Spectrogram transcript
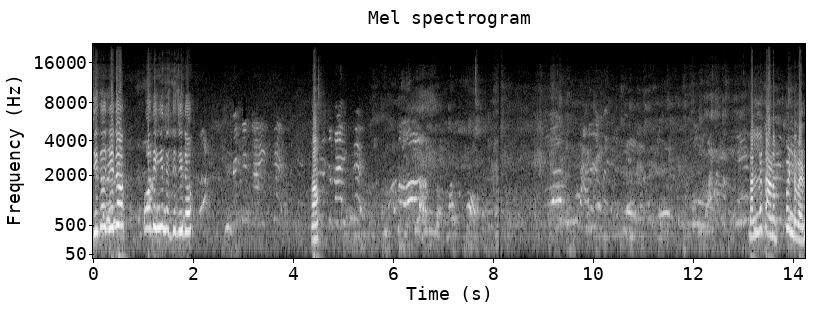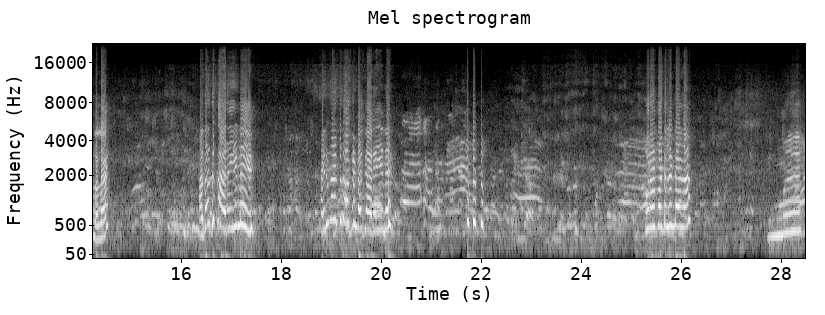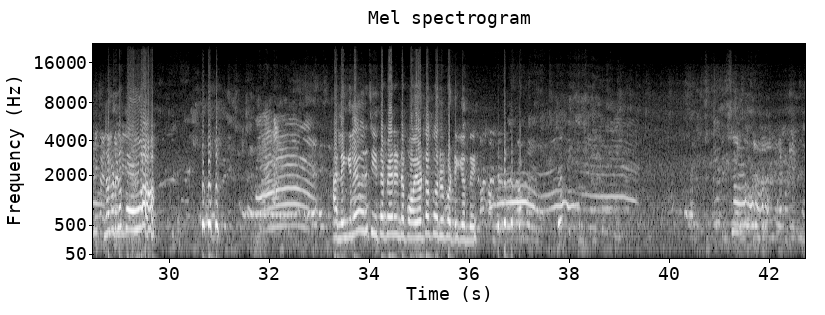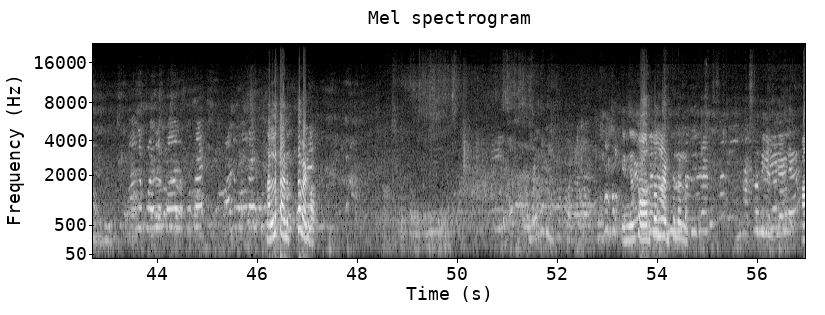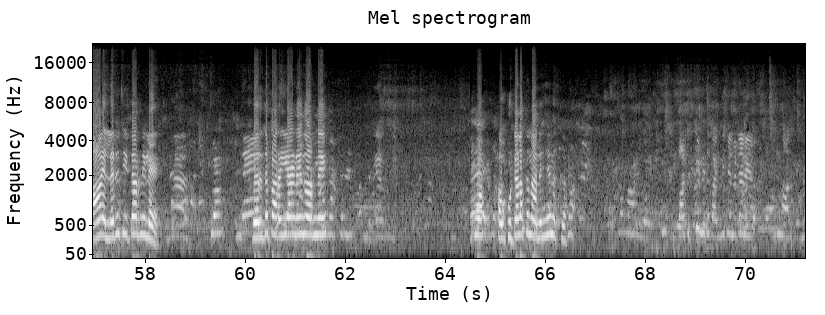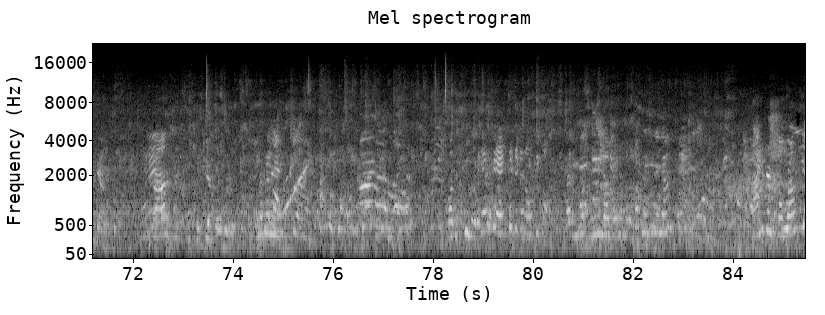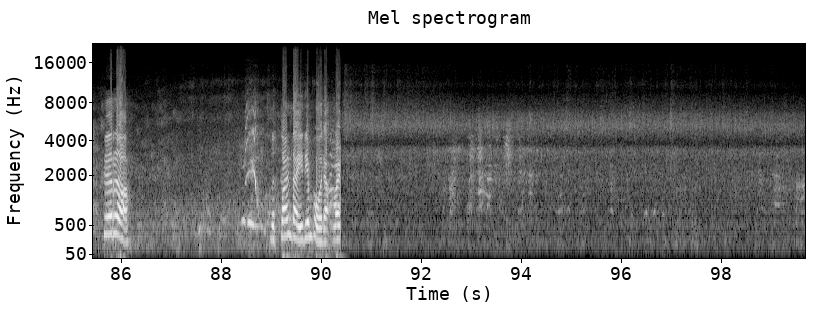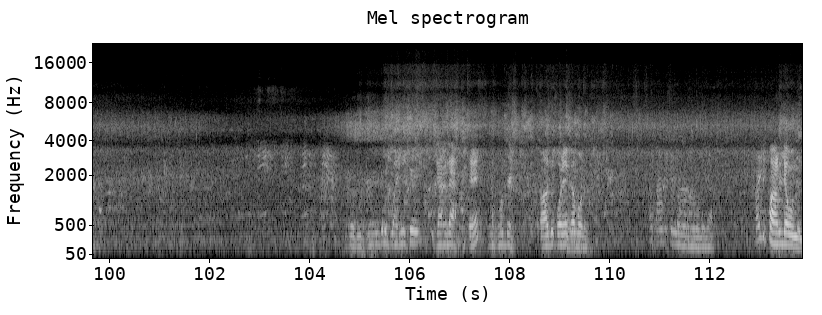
ജിതു ജിതു ഒതുങ്ങി നിൽക്ക് ജിതു. ആ. നല്ല തണുപ്പുണ്ട് വെള്ളല്ലേ അതത് കരയണേ. അതിന് മാറ്റി നോക്കണ്ട കരയണ് ഉരുൾപൊട്ടലുണ്ടായതാ ഇമ്മ എന്നാ ഇവിടുന്ന് പോവാ? അല്ലെങ്കിലേ ഒരു ചീത്തപ്പേരുണ്ട് പോയോടത്തൊക്കെ ഉരുൾപൊട്ടിക്കുന്നത്. നല്ല തണുത്ത വെള്ളം. ഇങ്ങനെ തോർത്തൊന്നും എടുത്തില്ലല്ലോ. ആ എല്ലാരും ചീത്ത പറഞ്ഞില്ലേ? വെറുതെ പറയാണേന്ന് പറഞ്ഞേ. കുട്ടികളൊക്കെ നനഞ്ഞു നിക്കുക പതുക്കെ കേറുക. നിക്കാൻ ധൈര്യം പോരാ. വ- അത് പുഴയൊക്കെ പോണ്. അതിന് പാടില്ല ഒന്നും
